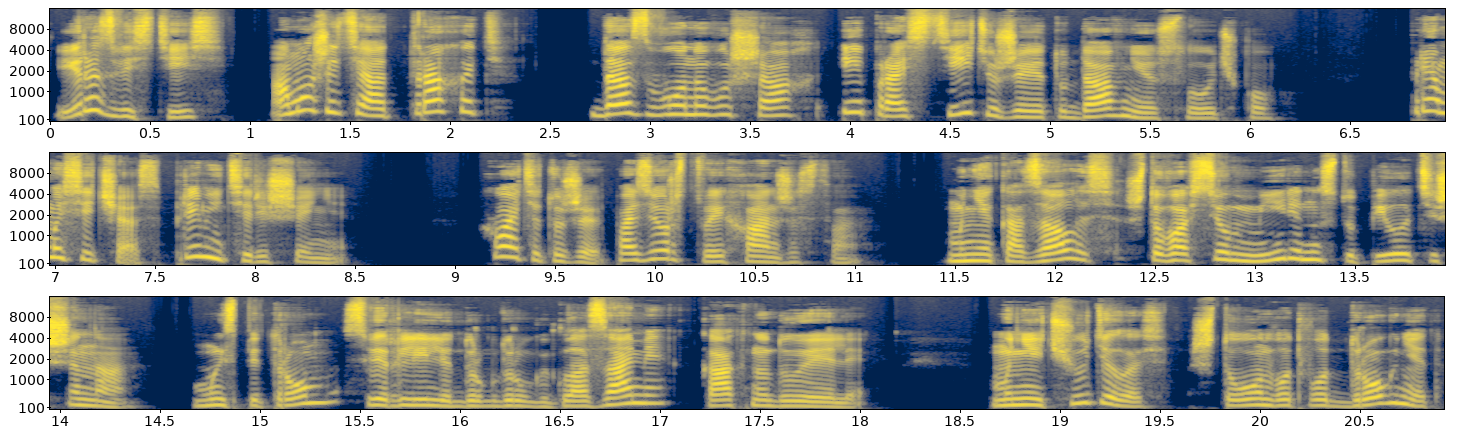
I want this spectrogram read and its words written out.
и развестись. А можете оттрахать до звона в ушах и простить уже эту давнюю случку. Прямо сейчас примите решение. Хватит уже позерства и ханжества. Мне казалось, что во всем мире наступила тишина. Мы с Петром сверлили друг друга глазами, как на дуэли. Мне чудилось, что он вот-вот дрогнет,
